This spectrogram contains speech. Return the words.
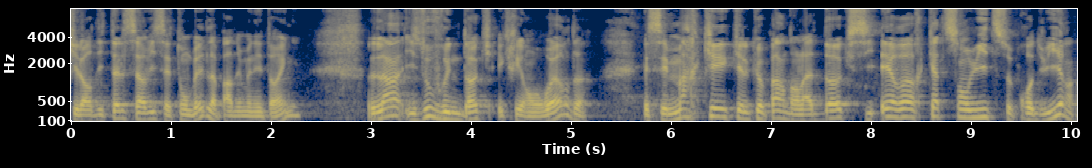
qui leur dit tel service est tombé de la part du monitoring. Là, ils ouvrent une doc écrite en Word et c'est marqué quelque part dans la doc si erreur 408 se produire,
